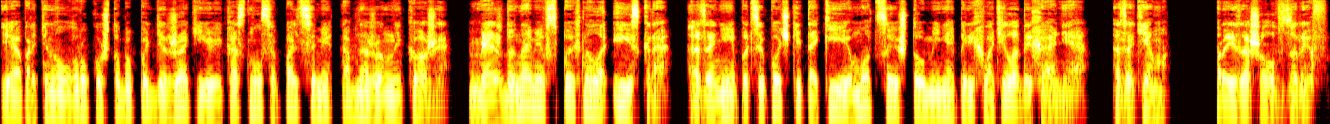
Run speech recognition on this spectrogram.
Я протянул руку, чтобы поддержать ее и коснулся пальцами обнаженной кожи. Между нами вспыхнула искра, а за ней по цепочке такие эмоции, что у меня перехватило дыхание. А затем произошел взрыв.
